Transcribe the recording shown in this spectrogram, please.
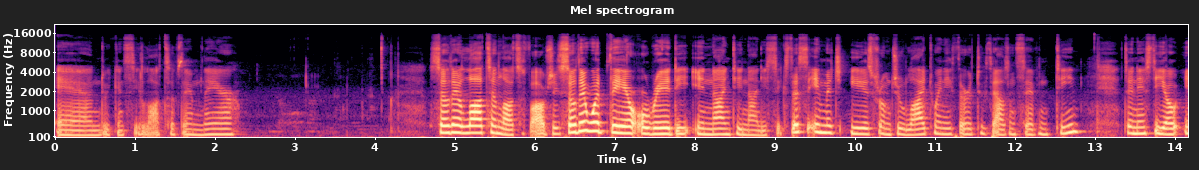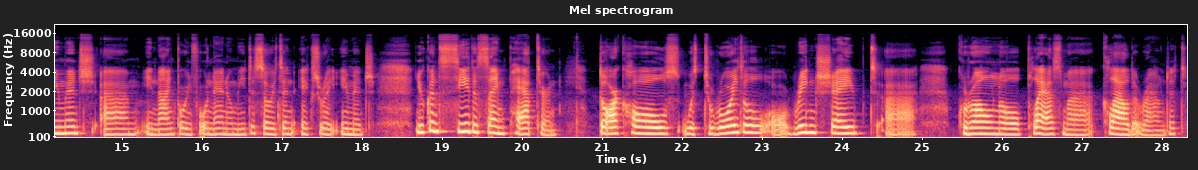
And we can see lots of them there. So there are lots and lots of objects. So they were there already in 1996. This image is from July 23, 2017. It's an SDO image um, in 9.4 nanometers, so it's an X-ray image. You can see the same pattern. Dark holes with toroidal or ring-shaped uh, coronal plasma cloud around it.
